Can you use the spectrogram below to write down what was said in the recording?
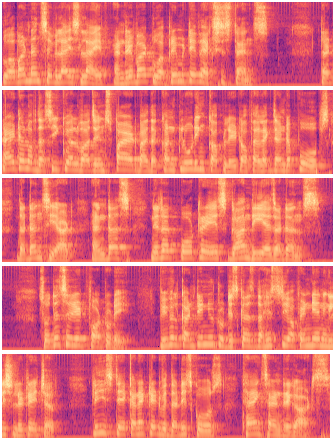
to abandon civilized life and revert to a primitive existence. The title of the sequel was inspired by the concluding couplet of Alexander Pope's The Dunciad, and thus Nirad portrays Gandhi as a dunce. So, this is it for today. We will continue to discuss the history of Indian English literature. Please stay connected with the discourse. Thanks and regards.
